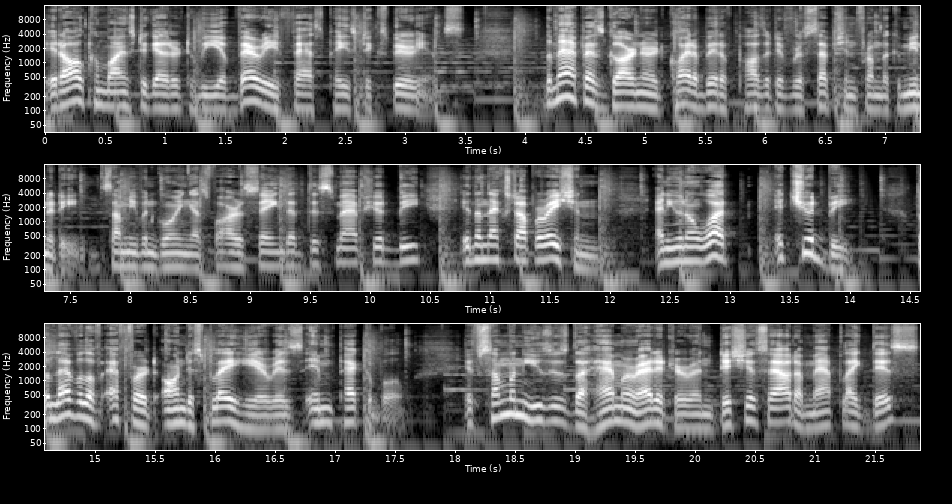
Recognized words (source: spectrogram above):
It all combines together to be a very fast-paced experience. The map has garnered quite a bit of positive reception from the community, some even going as far as saying that this map should be in the next operation. And you know what? It should be. The level of effort on display here is impeccable. If someone uses the Hammer editor and dishes out a map like this,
